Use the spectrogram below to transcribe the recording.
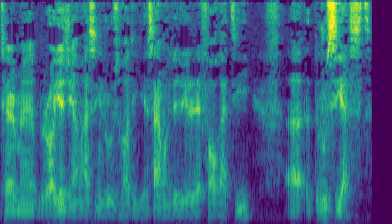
ترم رایجی هم هست این روزها دیگه سرمایه‌داری رفاقتی روسی است.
